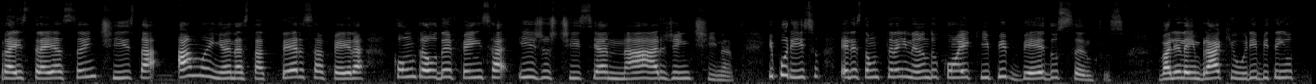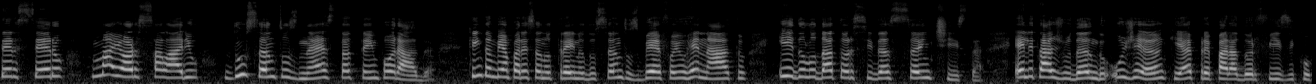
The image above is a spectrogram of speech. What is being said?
para a estreia Santista amanhã, nesta terça-feira, contra o Defensa e Justiça na Argentina. E por isso eles estão treinando com a equipe B do Santos. Vale lembrar que o Uribe tem o terceiro maior salário do Santos nesta temporada. Quem também apareceu no treino do Santos B foi o Renato, ídolo da torcida Santista. Ele está ajudando o Jean, que é preparador físico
